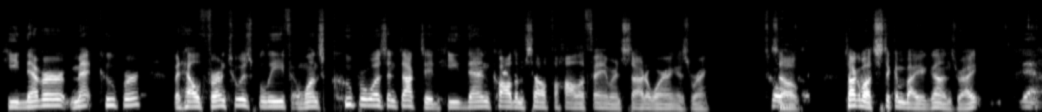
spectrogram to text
He never met Cooper, but held firm to his belief. And once Cooper was inducted, he then called himself a Hall of Famer and started wearing his ring. Cool. So, talk about sticking by your guns, right? Yeah.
